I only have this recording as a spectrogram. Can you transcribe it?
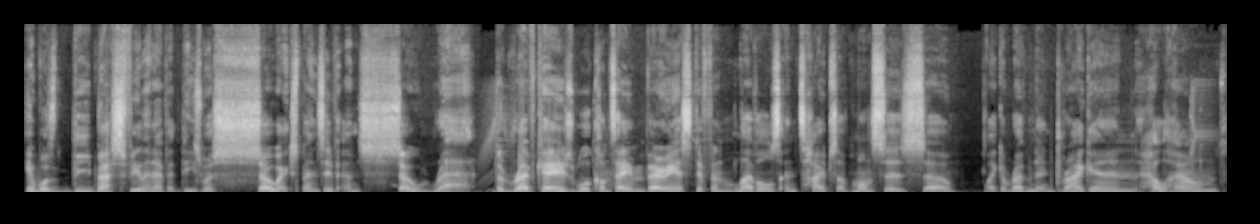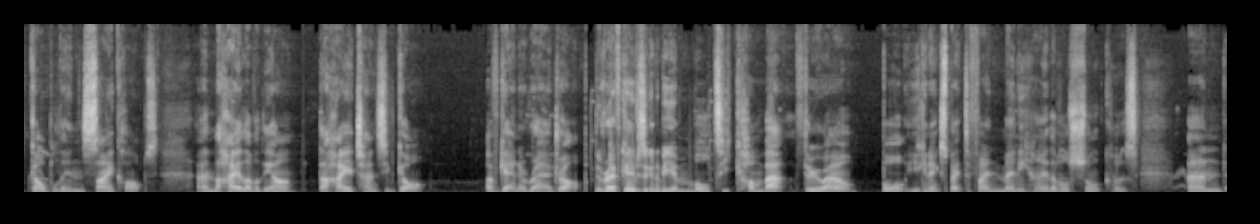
it was the best feeling ever these were so expensive and so rare the rev caves will contain various different levels and types of monsters so like a Revenant Dragon, Hellhound, Goblin, Cyclops, and the higher level they are, the higher chance you've got of getting a rare drop. The Rev Caves are going to be a multi-combat throughout, but you can expect to find many high level shortcuts and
